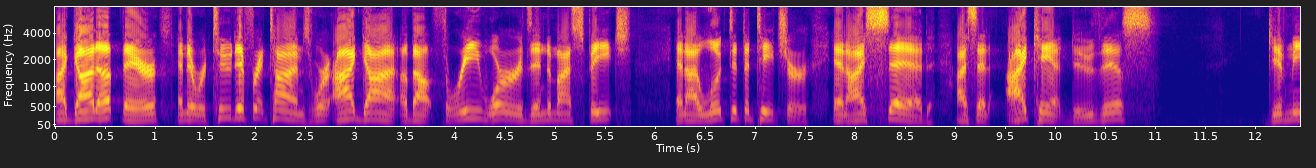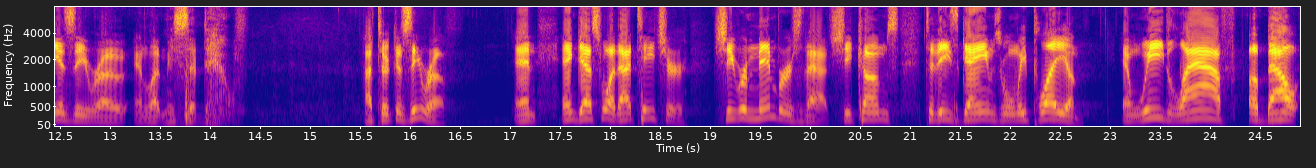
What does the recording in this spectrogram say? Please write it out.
I got up there, and there were two different times where I got about three words into my speech, and I looked at the teacher and I said, I said, I can't do this. Give me a zero and let me sit down. I took a zero. And and guess what? That teacher, she remembers that. She comes to these games when we play them. And we laugh about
